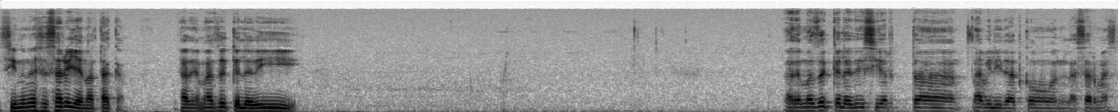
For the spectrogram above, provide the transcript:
Si no es necesario, ya no ataca. Además de que le di. Además de que le di cierta habilidad con las armas.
